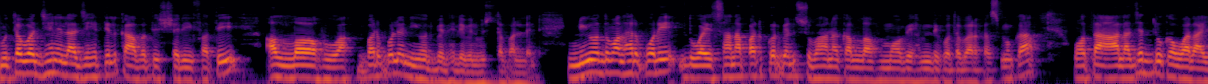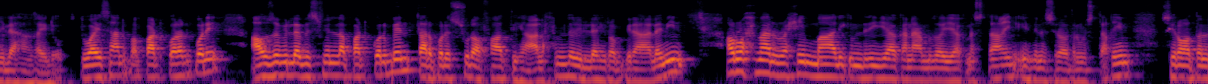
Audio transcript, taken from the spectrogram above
মুতাওয়াজ্জিহান ইলা জিহাতিল কাবাতিশ শরীফাতি। আল্লাহু আকবার বলে নিয়ত বেঁধে নেবেন, বুঝতে পারলেন? নিয়ত বাঁধার পরে দুয়াই সানা পাঠ করবেন সুবহানাক আল্লাহুম্মা ওয়া বিহামদিকা ওয়া তাবারাকাসমুকা ওয়া তাআলা জাদ্দুকা ওয়া লা ইলাহা গায়রুক। দুয়াই সানা পাঠ করার পরে আউযুবিল্লাহ বিসমিল্লাহ পাঠ করবেন, তারপরে সূরা ফাতিহা, আলহামদুলিল্লাহি রাব্বিল আলামিন। আর রহমান রহিম, মালিক ইয়াকা না'বুদু ওয়া ইয়াকা নাস্তাঈন। ইহদিনাস সিরাতাল মুস্তাকিম। সিরাতাল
